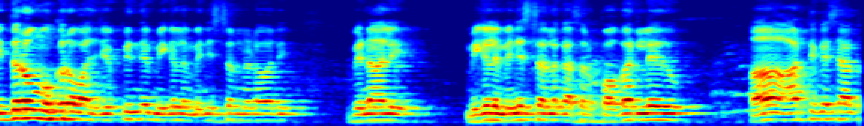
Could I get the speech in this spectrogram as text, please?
ఇద్దరో ముగ్గురు వాళ్ళు చెప్పిందే మిగిలిన మినిస్టర్లు నడవాలి. వినాలి. మిగిలిన మినిస్టర్లకు అసలు పవర్ లేదు. ఆర్థిక శాఖ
